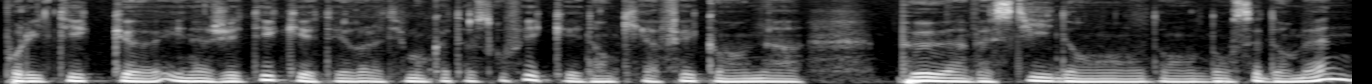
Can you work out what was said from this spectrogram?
politique euh, énergétique qui était relativement catastrophique et donc qui a fait qu'on a peu investi dans, dans, dans ce domaine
